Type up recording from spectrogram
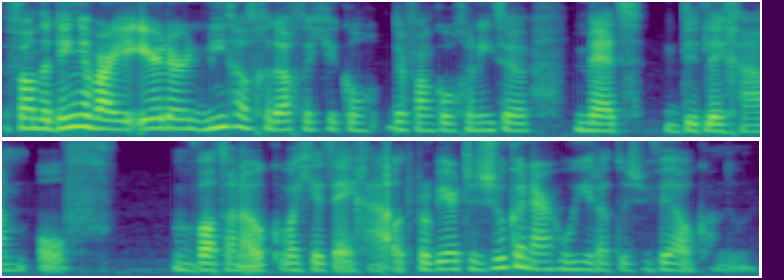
van de dingen waar je eerder niet had gedacht dat je ervan kon genieten met dit lichaam of wat dan ook wat je tegenhoudt. Probeer te zoeken naar hoe je dat dus wel kan doen.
